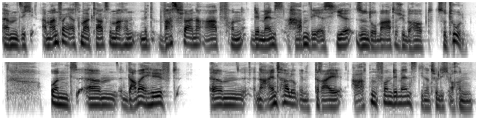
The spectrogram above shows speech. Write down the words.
ähm, sich am Anfang erstmal klar zu machen, mit was für einer Art von Demenz haben wir es hier syndromatisch überhaupt zu tun. Und ähm, dabei hilft ähm, eine Einteilung in drei Arten von Demenz, die natürlich auch in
